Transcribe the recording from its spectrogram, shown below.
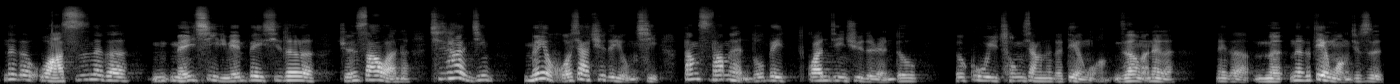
那个瓦斯那个煤气里面被希特勒全杀完了。其实他已经没有活下去的勇气。当时他们很多被关进去的人都都故意冲向那个电网，你知道吗？那个那个门那个电网就是。”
